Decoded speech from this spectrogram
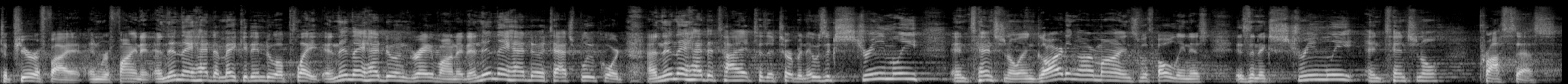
to purify it and refine it. And then they had to make it into a plate. And then they had to engrave on it. And then they had to attach blue cord. And then they had to tie it to the turban. It was extremely intentional. And guarding our minds with holiness is an extremely intentional process.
